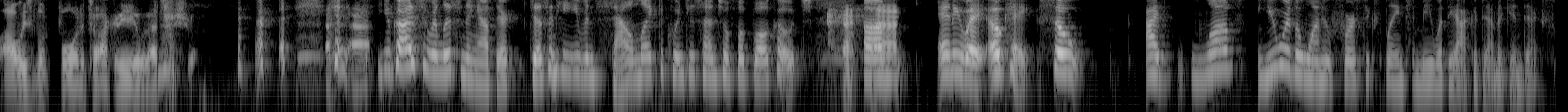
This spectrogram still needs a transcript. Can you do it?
always look forward to talking to you. That's for sure. Can, you guys who are listening out there, doesn't he even sound like the quintessential football coach? Um, anyway, okay. So I love you were the one who first explained to me what the academic index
